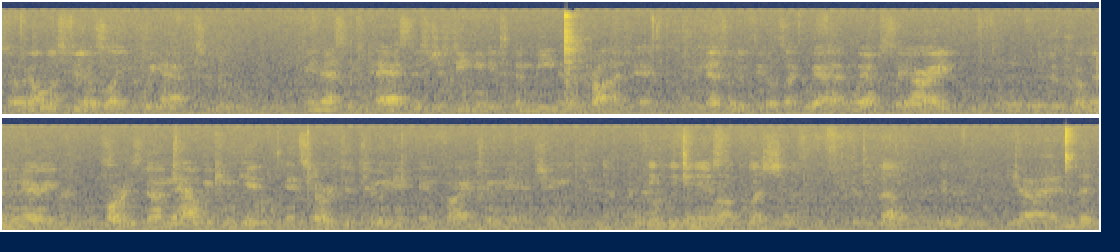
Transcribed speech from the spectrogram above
So it almost feels like we have to, in essence, pass this, just even get to the meat of the project. I mean, that's what it feels like. We have, we have to say, all right, the preliminary part is done, now we can get and start to tune it and fine tune it and change it. No, I think we can ask the question of the developer here. Yeah, and the We're not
